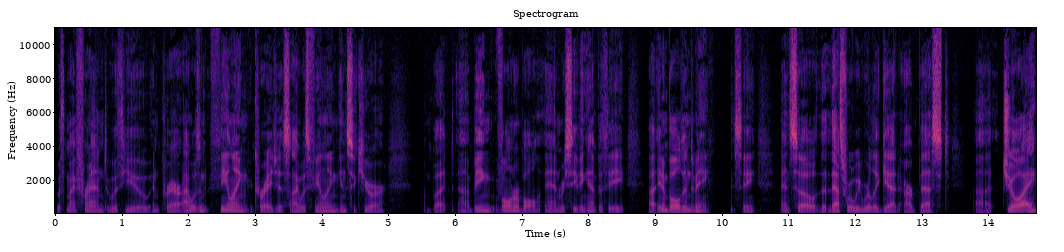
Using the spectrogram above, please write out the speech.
with my friend, with you in prayer, I wasn't feeling courageous. I was feeling insecure. But uh, being vulnerable and receiving empathy, uh, it emboldened me. You see, and so th- that's where we really get our best uh, joy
